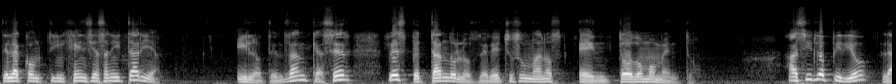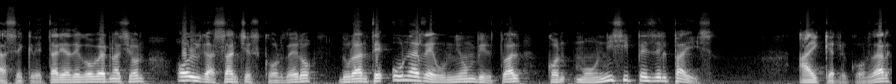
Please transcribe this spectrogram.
de la contingencia sanitaria y lo tendrán que hacer respetando los derechos humanos en todo momento. Así lo pidió la secretaria de Gobernación Olga Sánchez Cordero durante una reunión virtual con municipios del país. Hay que recordar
